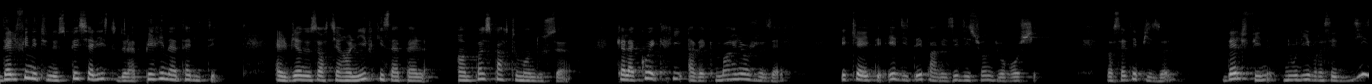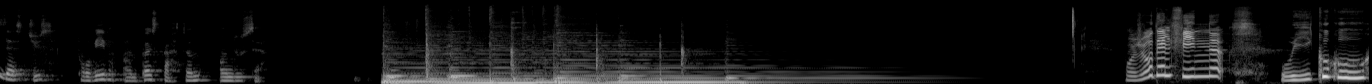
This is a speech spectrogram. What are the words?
Delphine est une spécialiste de la périnatalité. Elle vient de sortir un livre qui s'appelle Un postpartum en douceur, qu'elle a coécrit avec Marion Joseph et qui a été édité par les éditions du Rocher. Dans cet épisode, Delphine nous livre ses 10 astuces pour vivre un postpartum en douceur. Bonjour Delphine. Oui, coucou.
